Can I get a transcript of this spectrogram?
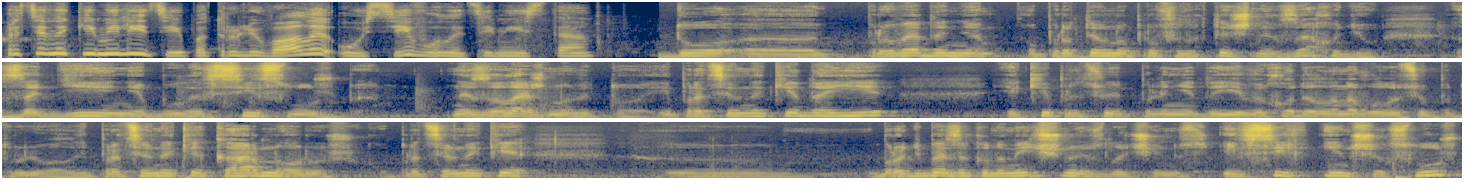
Працівники міліції патрулювали усі вулиці міста. До е, проведення оперативно-профілактичних заходів задіяні були всі служби, незалежно від того. І працівники ДАІ, які працюють по лінії ДАІ, виходили на вулицю, патрулювали. І працівники карного розшуку, працівники е, боротьби з економічною злочинністю і всіх інших служб,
